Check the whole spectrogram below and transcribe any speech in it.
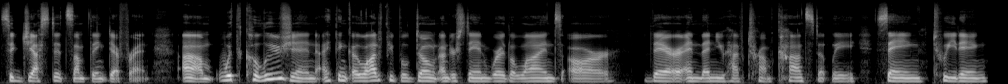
suggested something different. Um, with collusion, I think a lot of people don't understand where the lines are there and then you have Trump constantly saying tweeting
